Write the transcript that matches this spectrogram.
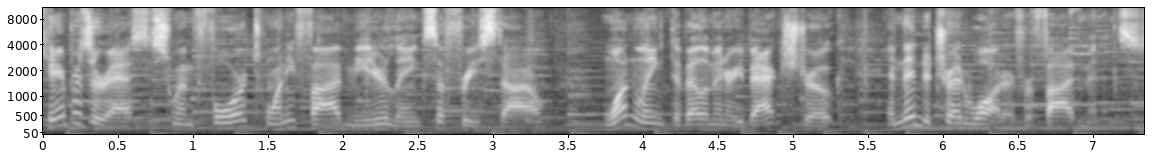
Campers are asked to swim four 25 meter lengths of freestyle, one length of elementary backstroke, and then to tread water for five minutes.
